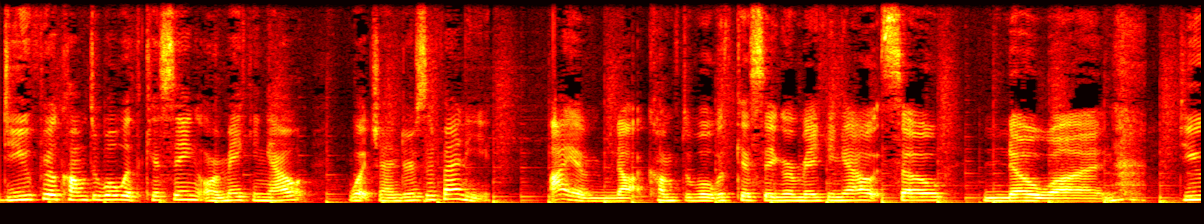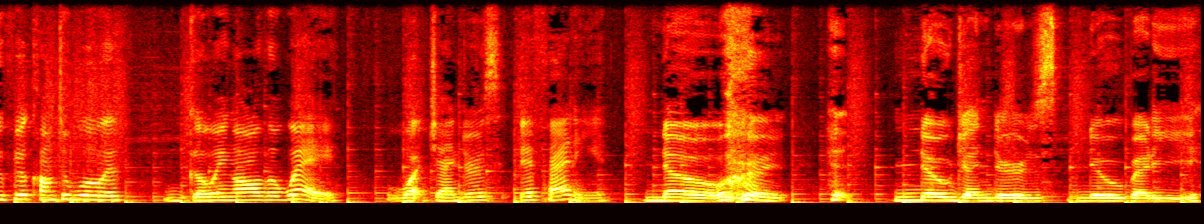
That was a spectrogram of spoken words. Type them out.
Do you feel comfortable with kissing or making out? What genders, if any? I am not comfortable with kissing or making out, so no one. Do you feel comfortable with going all the way? What genders, if any? No. no genders, nobody.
